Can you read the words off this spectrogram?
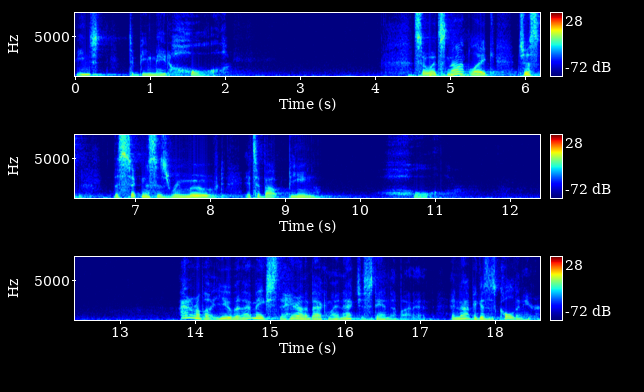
means to be made whole. So it's not like just the sickness is removed, it's about being whole. I don't know about you, but that makes the hair on the back of my neck just stand up on end. And not because it's cold in here.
